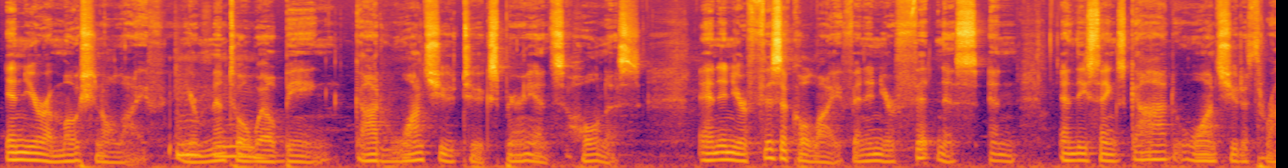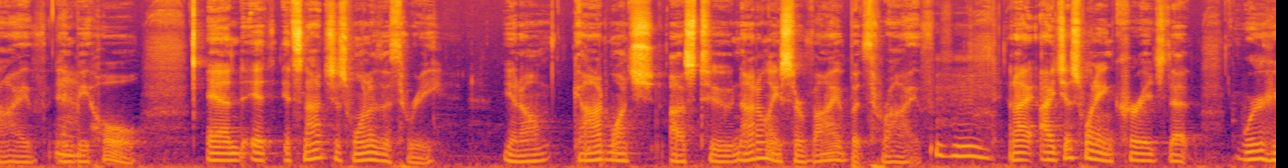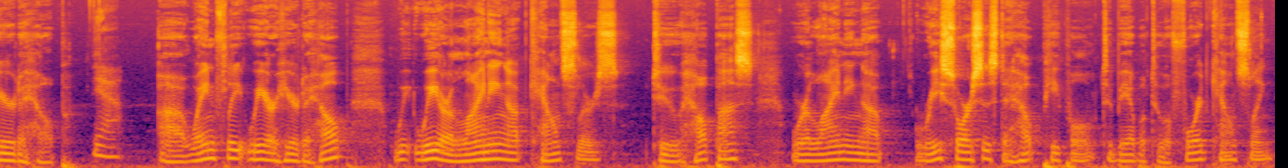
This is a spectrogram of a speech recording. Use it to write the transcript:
in your emotional life, and your mental well being. God wants you to experience wholeness. And in your physical life and in your fitness and and these things, God wants you to thrive and Yeah. be whole. And it, it's not just one of the three, you know. God wants us to not only survive but thrive. Mm-hmm. And I, I just want to encourage that we're here to help. Yeah. Uh, Wainfleet, we are here to help. We, we are lining up counselors to help us. We're lining up resources to help people to be able to afford counseling.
